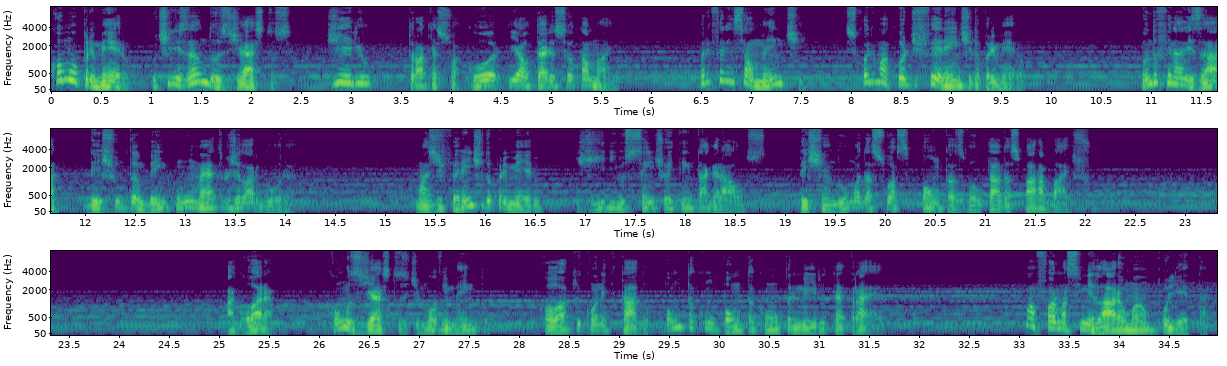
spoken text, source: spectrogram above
Como o primeiro, utilizando os gestos, gire-o, troque a sua cor e altere o seu tamanho. Preferencialmente, escolha uma cor diferente do primeiro. Quando finalizar, deixe-o também com um metro de largura. Mas diferente do primeiro, gire-o 180 graus, deixando uma das suas pontas voltadas para baixo. Agora, com os gestos de movimento, coloque-o conectado ponta com ponta com o primeiro tetraedro. Uma forma similar a uma ampulheta.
